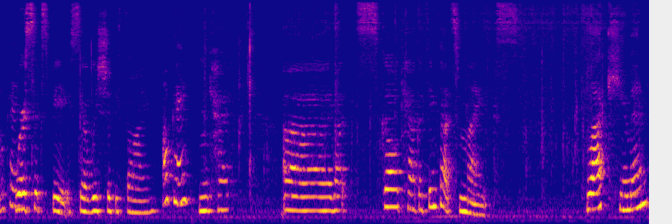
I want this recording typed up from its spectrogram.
Okay. We're six B, so we should be fine. okay. Okay. Uh, I got skull cap. I think that's Mike's. Black cumin.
